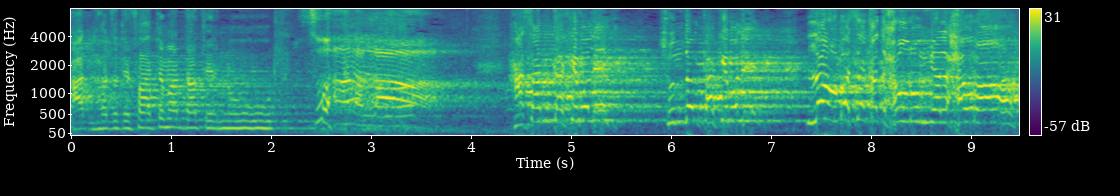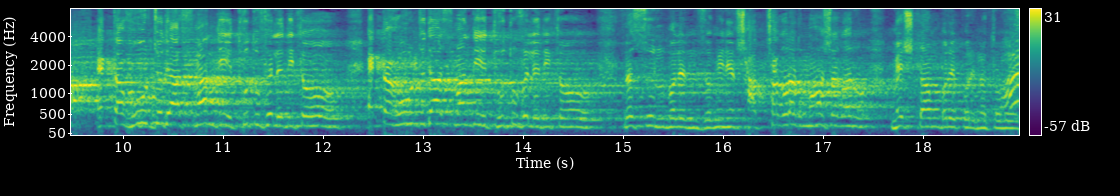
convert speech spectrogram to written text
আর হজরতে ফাতেমার দাঁতের নূর। সুবহানাল্লাহ। হাসান কাকে বলে? সুন্দর কাকে বলে? একটা হুর যদি আসমান দিয়ে থুতু ফেলে দিত একটা হুর যদি আসমান দিয়ে থুতু ফেলে দিত রসুল বলেন জমিনের সাত সাগর আর মহাসাগর মেশকাম্বরে পরিণত হয়ে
